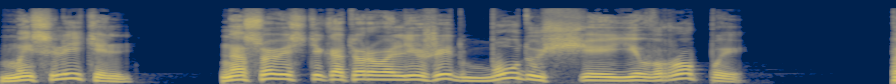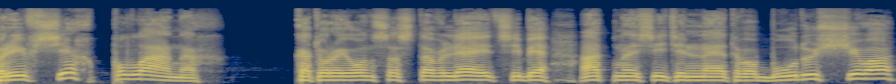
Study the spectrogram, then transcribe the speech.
Мыслитель, на совести которого лежит будущее Европы, при всех планах, которые он составляет себе относительно этого будущего,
